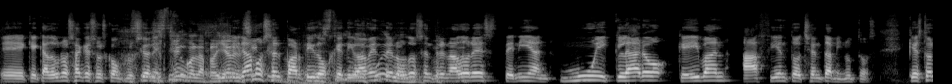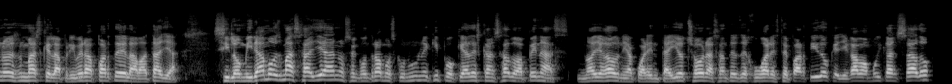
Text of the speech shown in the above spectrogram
eh, que cada uno saque sus conclusiones. Sí, la Si miramos el partido el objetivamente, juego. los dos entrenadores tenían muy claro que iban a 180 minutos, que esto no es más que la primera parte de la batalla. Si lo miramos más allá, nos encontramos con un equipo que ha descansado apenas, no ha llegado ni a 48 horas antes de jugar este partido, que llegaba muy cansado.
